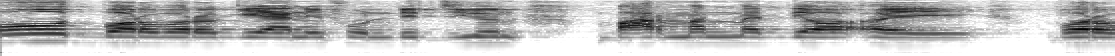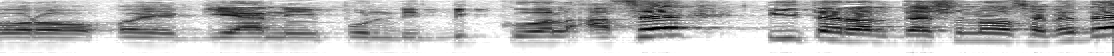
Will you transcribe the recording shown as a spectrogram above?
বহুত বড় বড় জ্ঞানী পণ্ডিত জীবন বারমান মধ্যে ওই বড় বড় জ্ঞানী পণ্ডিত বিকুয়াল আছে। ই তারার দেশনা সেবেদে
